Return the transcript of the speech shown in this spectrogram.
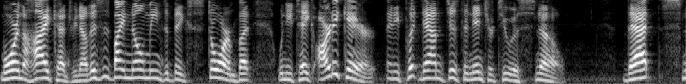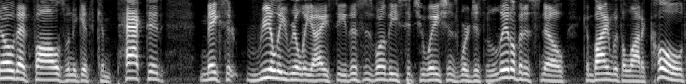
more in the high country. Now, this is by no means a big storm, but when you take Arctic air and you put down just an inch or two of snow, that snow that falls when it gets compacted makes it really, really icy. This is one of these situations where just a little bit of snow combined with a lot of cold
